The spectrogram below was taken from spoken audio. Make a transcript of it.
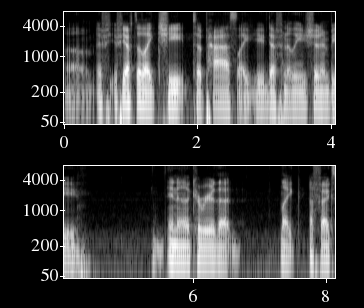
um, if if you have to like cheat to pass, like you definitely shouldn't be in a career that like affects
